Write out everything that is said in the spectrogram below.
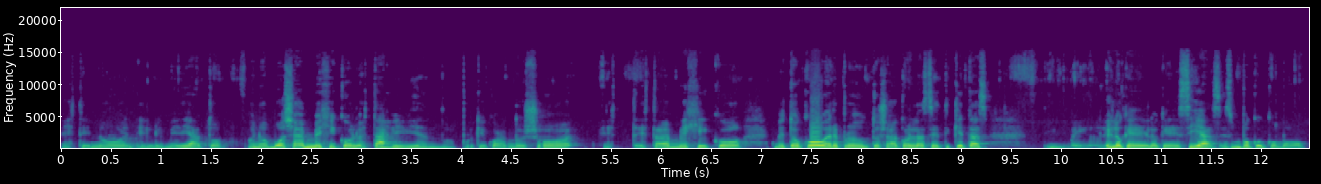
Este, no en, lo inmediato. Bueno, vos ya en México lo estás viviendo, porque cuando yo estaba en México me tocó ver productos ya con las etiquetas, es lo que, lo que decías, es un poco como,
